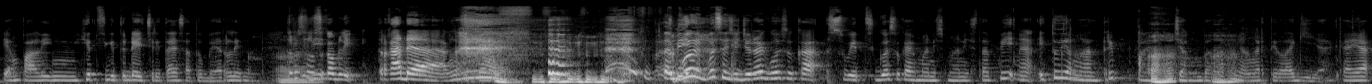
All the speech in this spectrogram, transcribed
yang paling hits gitu deh ceritanya satu Berlin Terus lu suka beli? terkadang tapi gue gue sejujurnya gue suka sweets gue suka yang manis-manis tapi Ya. itu yang ngantri panjang banget nggak ngerti lagi ya kayak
